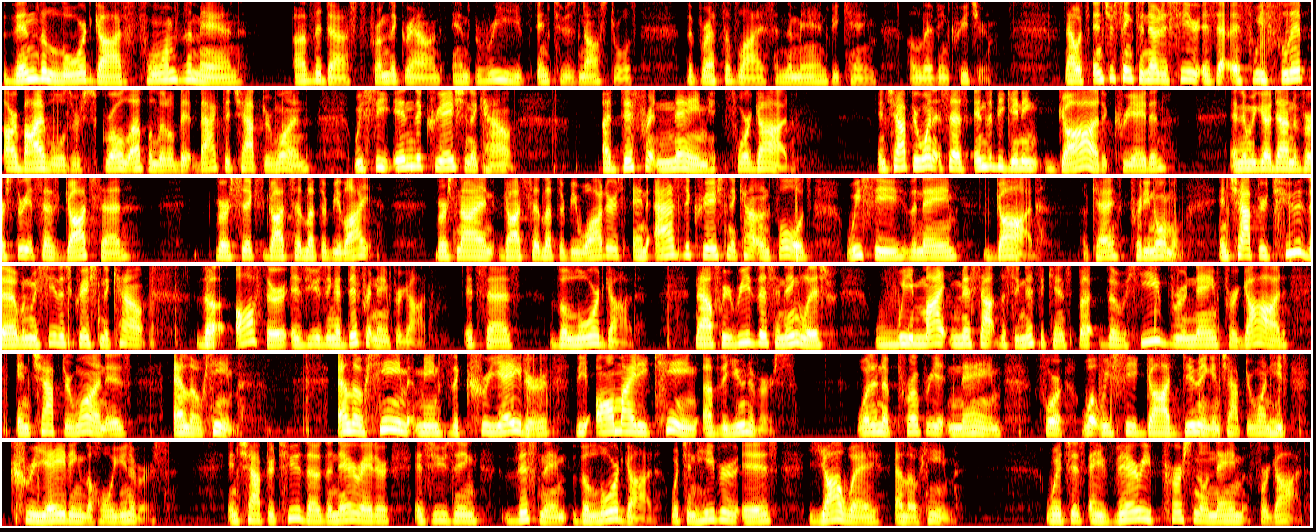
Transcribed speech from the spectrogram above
Then the Lord God formed the man of the dust from the ground and breathed into his nostrils the breath of life, and the man became a living creature. Now, what's interesting to notice here is that if we flip our Bibles or scroll up a little bit back to chapter 1, we see in the creation account a different name for God. In chapter 1, it says, In the beginning, God created. And then we go down to verse 3, it says, God said. Verse 6, God said, Let there be light. Verse 9, God said, Let there be waters. And as the creation account unfolds, we see the name God. Okay? Pretty normal. In chapter 2, though, when we see this creation account, the author is using a different name for God. It says, the Lord God. Now, if we read this in English, we might miss out the significance, but the Hebrew name for God in chapter 1 is Elohim. Elohim means the creator, the almighty king of the universe. What an appropriate name for what we see God doing in chapter 1. He's creating the whole universe. In chapter 2, though, the narrator is using this name, the Lord God, which in Hebrew is Yahweh Elohim, which is a very personal name for God.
